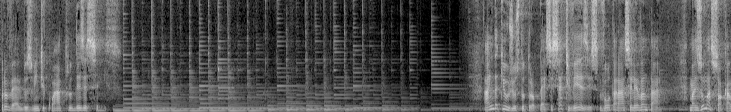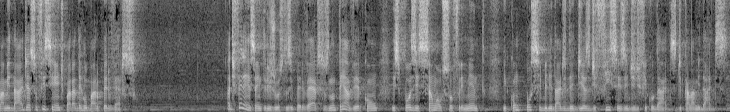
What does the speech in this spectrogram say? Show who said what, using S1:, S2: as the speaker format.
S1: Provérbios 24, 16. Ainda que o justo tropece sete vezes, voltará a se levantar, mas uma só calamidade é suficiente para derrubar o perverso. A diferença entre justos e perversos não tem a ver com exposição ao sofrimento e com possibilidade de dias difíceis e de dificuldades, de calamidades.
